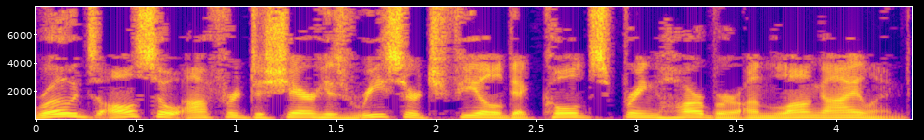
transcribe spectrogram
Rhoades also offered to share his research field at Cold Spring Harbor on Long Island.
